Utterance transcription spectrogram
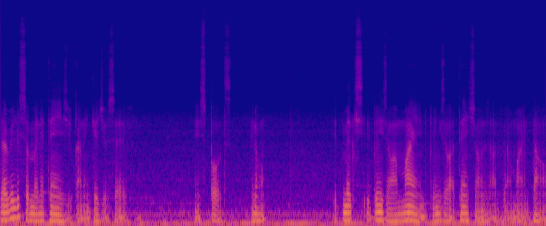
There are really so many things you can engage yourself in sports, you know it makes it brings our mind brings our attention and our mind down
